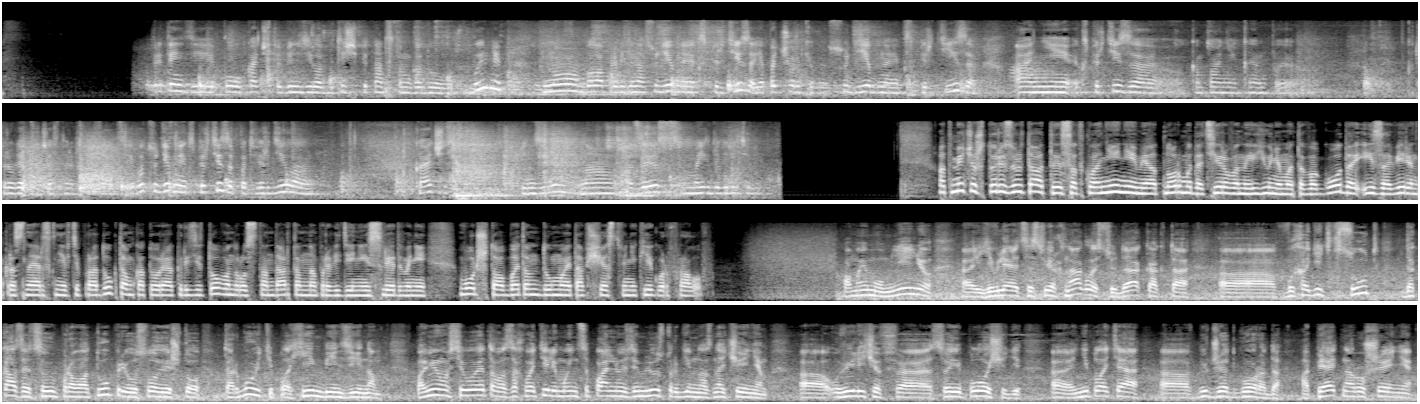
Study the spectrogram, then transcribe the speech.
Претензии по качеству бензила в 2015 году были, но была проведена судебная экспертиза, я подчеркиваю, судебная экспертиза, а не экспертиза компании КНП, которая является частной организацией. И вот судебная экспертиза подтвердила качество бензина на АЗС моих доверителей. Отмечу, что результаты с отклонениями от нормы датированы июнем этого года и заверен Красноярск нефтепродуктом, который аккредитован Росстандартом на проведение исследований. Вот что об этом думает общественник Егор Фролов по моему мнению, э, является сверхнаглостью, да, как-то э, выходить в суд, доказывать свою правоту при условии, что торгуете плохим бензином. Помимо всего этого, захватили муниципальную землю с другим назначением, э, увеличив э, свои площади, э, не платя э, в бюджет города. Опять нарушение.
